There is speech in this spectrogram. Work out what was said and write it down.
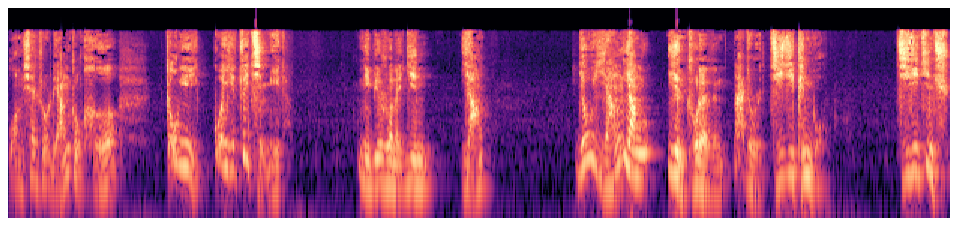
我们先说两种和《周易》关系最紧密的。你比如说呢，阴阳，由阳阳引出来的，那就是积极拼搏、积极进取。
